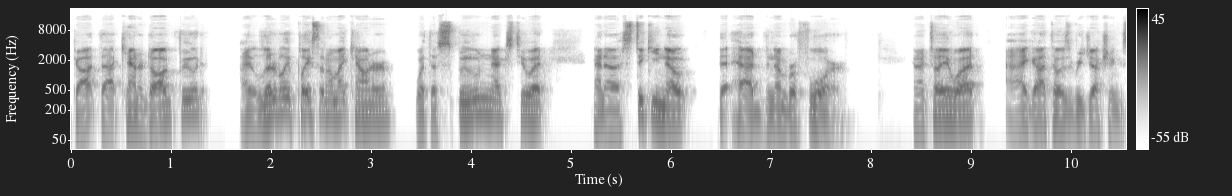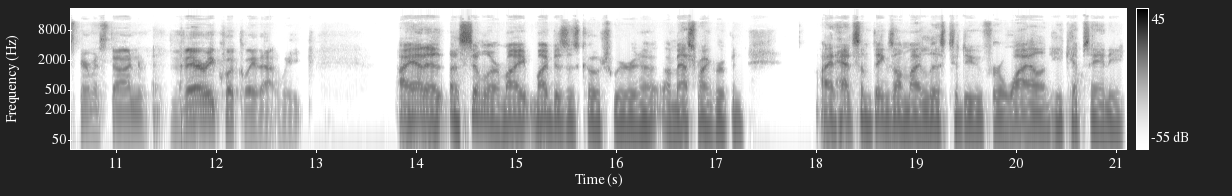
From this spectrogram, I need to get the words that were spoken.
got that can of dog food. I literally placed it on my counter with a spoon next to it and a sticky note that had the number four. And I tell you what, I got those rejection experiments done very quickly that week. I had a, a similar my my business coach. We were in a, a mastermind group, and I had had some things on my list to do for a while, and he kept saying he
